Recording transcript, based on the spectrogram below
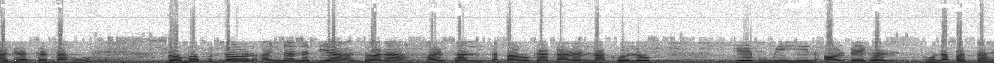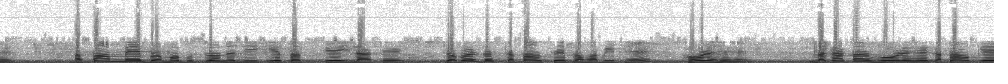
आग्रह करता हूँ। ब्रह्मपुत्र और अन्य नदियाँ द्वारा हर साल कटाव का कारण लाखों लोग के भूमिहीन और बेघर होना पड़ता है। असम में ब्रह्मपुत्र नदी के तट के इलाके ज़बरदस्त कटाव से प्रभावित है, हो रहे हैं। लगातार हो रहे कटाव के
